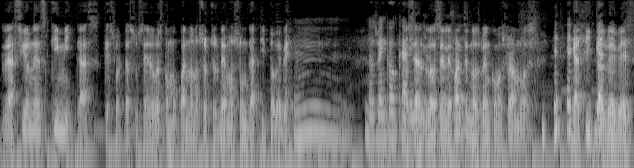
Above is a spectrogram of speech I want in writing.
reacciones químicas que suelta su cerebro es como cuando nosotros vemos un gatito bebé. Mm, nos ven con O cariño. sea, los elefantes nos ven como si fuéramos gatitos, Gatitos, bebés.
